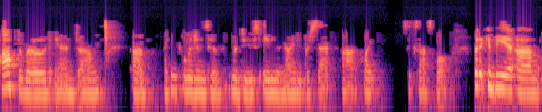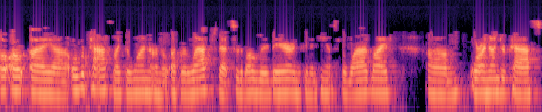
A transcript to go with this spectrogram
off the road and um, um, I think collisions have reduced 80 or 90 percent, uh, quite successful. But it can be um, a, a, a, uh, overpass like the one on the upper left that's sort of over there and can enhance the wildlife, um, or an underpass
